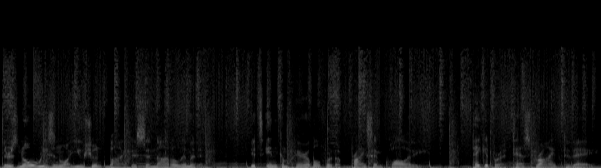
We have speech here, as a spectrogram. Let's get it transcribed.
there's no reason why you shouldn't buy the Sonata Limited. It's incomparable for the price and quality. Take it for a test drive today.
